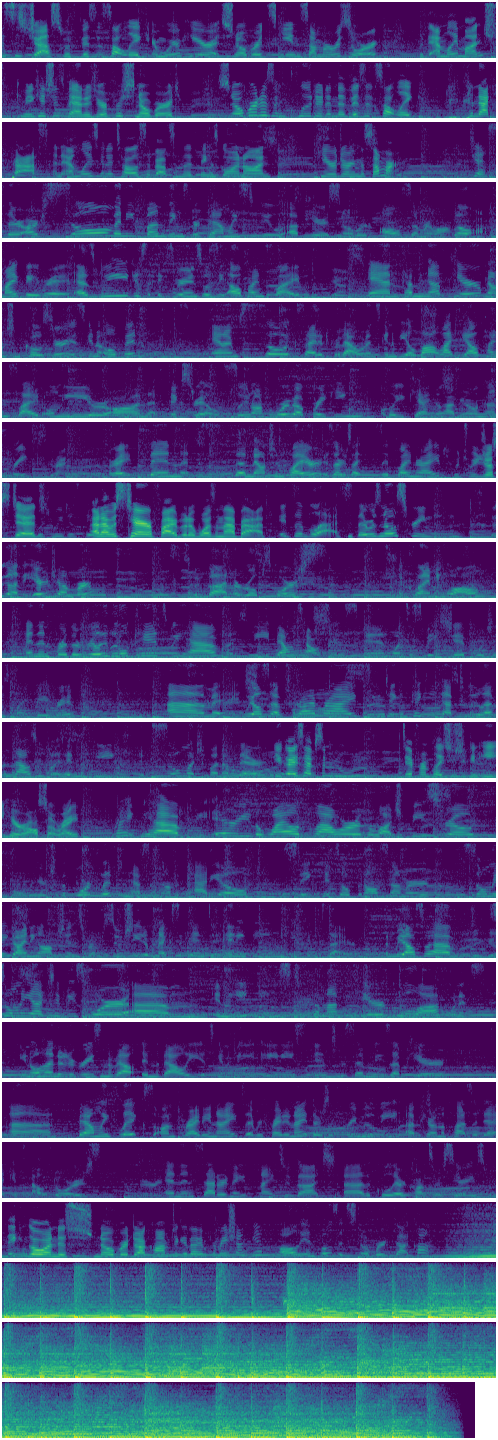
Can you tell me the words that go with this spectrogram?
Jess with Visit Salt Lake, and we're here at Snowbird Ski and Summer Resort with Emily Moench, Communications Manager for Snowbird. Snowbird is included in the Visit Salt Lake Connect Pass, and Emily's going to tell us about some of the things going on here during the summer. Yes, there are so many fun things for families to do up here at Snowbird all summer long. Well, my favorite, as we just experienced, was the Alpine Slide. Yes. And coming up here, Mountain Coaster is going to open. And I'm so excited for that one. It's going to be a lot like the Alpine Slide, only you're on fixed rails. So you don't have to worry about braking, although you can. You'll have your own handbrake. Okay. All right, then the, Mountain Flyer is our zi- zip line ride, Which we just did. which we just did. And I was terrified, but it wasn't that bad. It's a blast. There was no screaming. We got the air jumper. We've got a ropes course, a climbing wall, and then for the really little kids, we have the bounce houses, and one's a spaceship, which is my favorite. Um, we also have tram rides. You can take a picnic up to 11,000 foot hidden peak. It's so much fun up there. You guys have some different places you can eat here, also, right? Right, we have the Aerie, the Wildflower, the Lodge Bistro. You can go over here to the forklift and have something on the patio. The steak pit's open all summer. So many dining options from sushi to Mexican to anything you could desire. And we also have so many activities for um, in the evenings to come up here, know 100 degrees in the, val- in the valley. It's going to be 80s in the 70s up here. Uh, family flicks on Friday nights. Every Friday night, there's a free movie up here on the plaza deck. It's outdoors. And then Saturday nights, we've got uh, the Cool Air Concert Series. And they can go on to snowbird.com to get that information. Yep, all the info's at snowbird.com.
